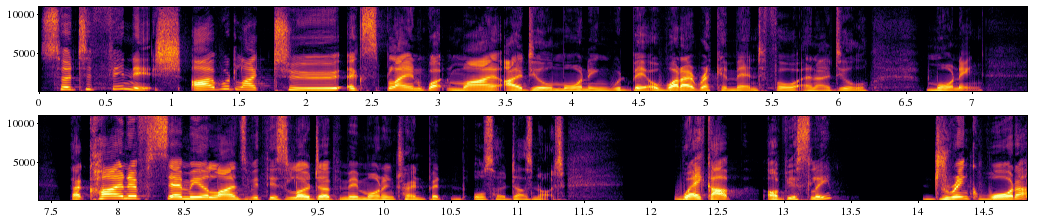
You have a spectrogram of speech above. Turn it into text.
So, to finish, I would like to explain what my ideal morning would be or what I recommend for an ideal morning. That kind of semi aligns with this low dopamine morning trend, but also does not. Wake up, obviously. Drink water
